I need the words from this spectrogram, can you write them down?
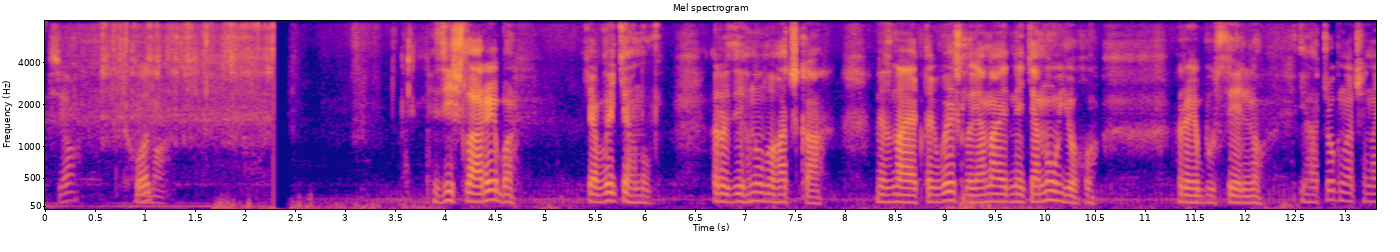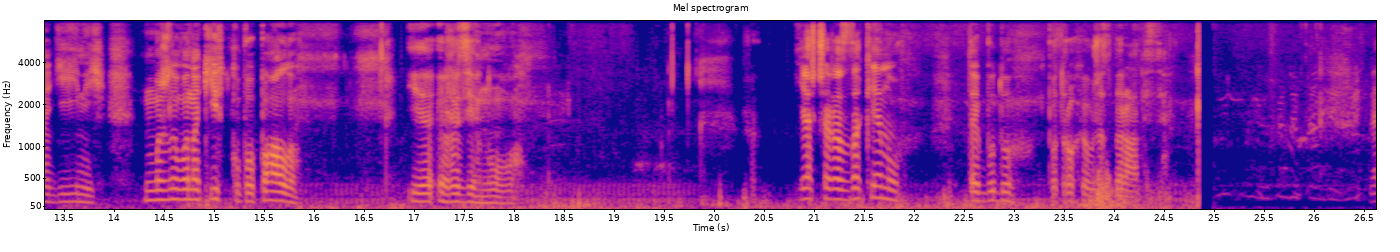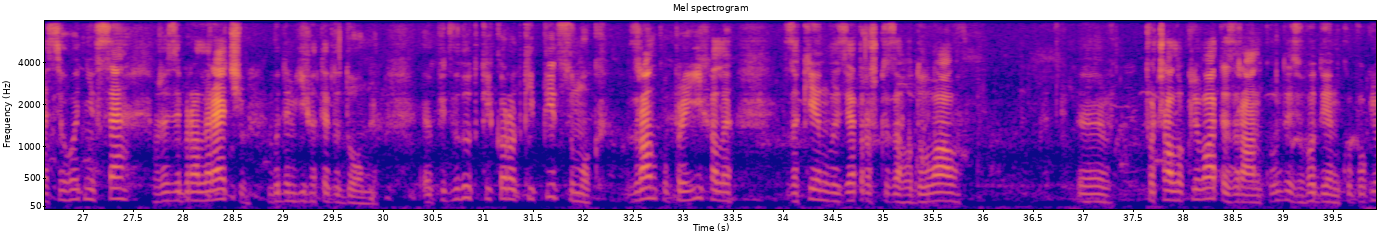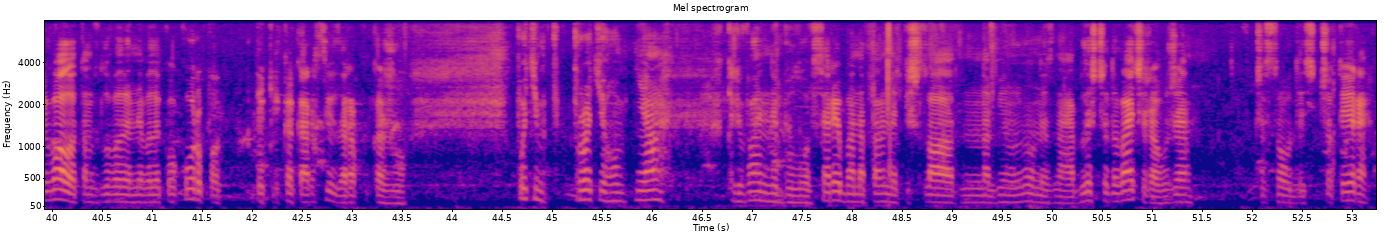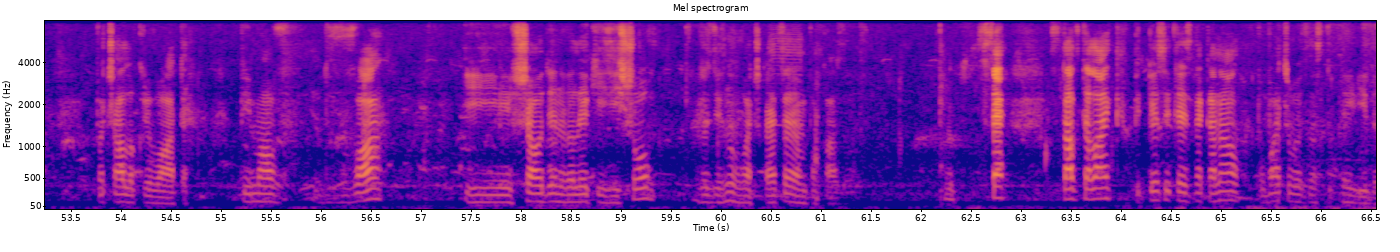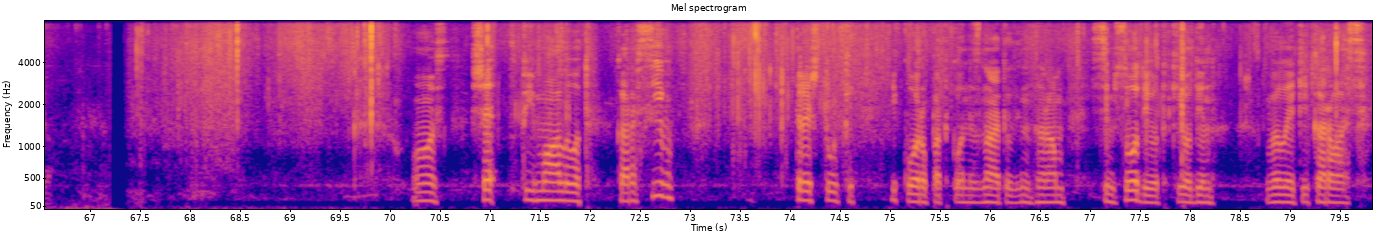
Все. Ход. Зійшла риба, я витягнув, розігнуло гачка. Не знаю, як так вийшло, я навіть не тягнув його рибу сильно. І гачок наче надійний. Можливо, на кістку попало і розігнуло. Я ще раз закинув та й буду потрохи вже збиратися. На сьогодні все. Вже зібрали речі, будемо їхати додому. Е, Підведу такий короткий підсумок Зранку приїхали, закинулись, я трошки загодував. Е, Почало клювати зранку, десь годинку поклювало, там зловили невеликого коропа, декілька карасів, зараз покажу. Потім протягом дня клювань не було. Вся риба, напевне, пішла на білину, ну не знаю, ближче до вечора, вже часов десь 4 почало клювати. Піймав два і ще один великий зійшов, роздягнув гачка, я це вам показував. Ну, Все, ставте лайк, підписуйтесь на канал, побачимось в наступних відео. Ось ще піймали от карасів три штуки і коропа не знаю, тут він грам 700 і отакий один великий карась.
